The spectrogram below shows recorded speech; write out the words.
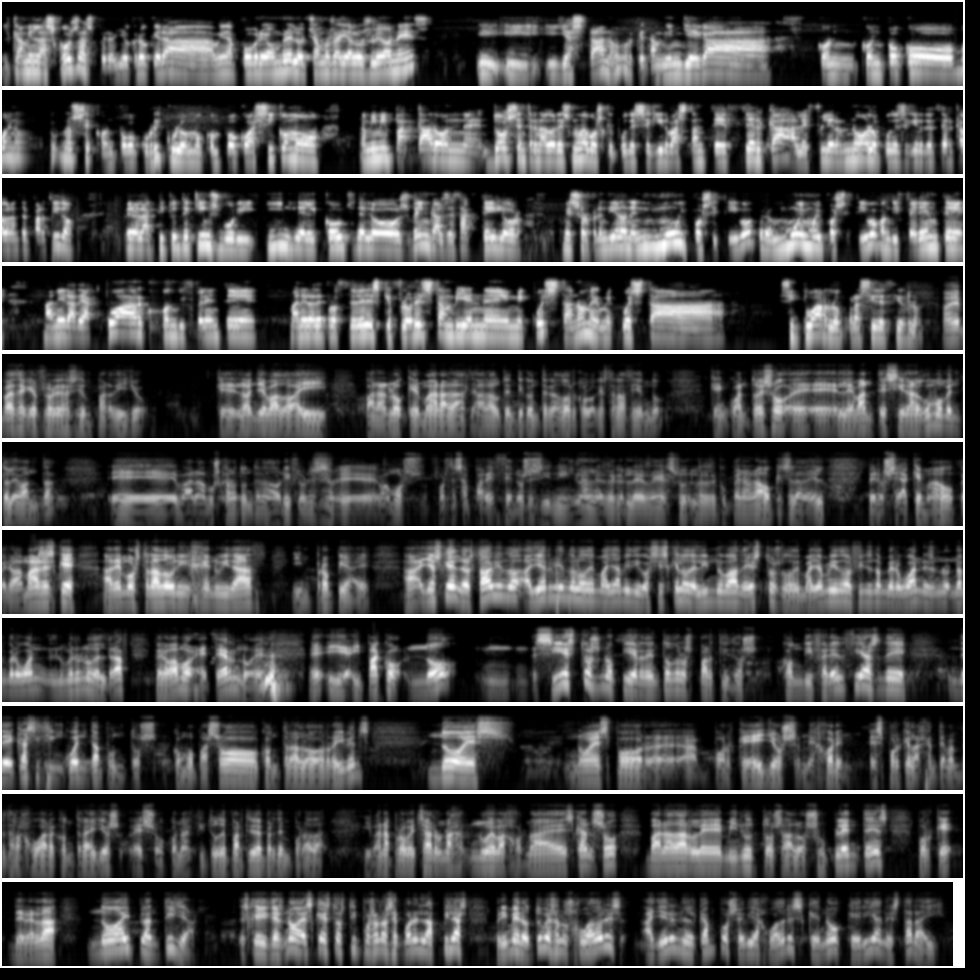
cambien las cosas, pero yo creo que era, mira, pobre hombre, lo echamos ahí a los leones y, y, ya está, ¿no? Porque también llega con, con, poco, bueno, no sé, con poco currículum o con poco, así como a mí me impactaron eh, dos entrenadores nuevos que pude seguir bastante cerca. A Lefler no lo pude seguir de cerca durante el partido, pero la actitud de Kingsbury y del coach de los Bengals, de Zach Taylor, me sorprendieron en muy positivo, pero muy, muy positivo, con diferente manera de actuar, con diferente manera de proceder. Es que Flores también eh, me cuesta, ¿no? Me, me cuesta situarlo, por así decirlo. A mí me parece que Flores ha sido un pardillo, que lo han llevado ahí para no quemar al, auténtico entrenador con lo que están haciendo, que en cuanto eso eh, eh, levante, si en algún momento levanta, eh, van a buscar otro entrenador y Flores, vamos, pues desaparece. No sé si England le, recuperará o qué será de él, pero se ha quemado. Pero además es que ha demostrado una ingenuidad impropia. ¿eh? Ah, yo es que lo estaba viendo ayer viendo lo de Miami, digo, si es que lo del himno va de estos, lo de Miami Dolphins number one es number one, el número uno del draft, pero vamos, eterno. ¿eh? y Paco, no si estos no pierden todos los partidos con diferencias de, casi 50 puntos, como pasó contra los Ravens, no es no es por eh, porque ellos mejoren, es porque la gente va a empezar a jugar contra ellos eso, con actitud de partido de pretemporada. Y van a aprovechar una nueva jornada de descanso, van a darle minutos a los suplentes, porque de verdad, no hay plantilla. Es que dices, no, es que estos tipos ahora se ponen las pilas. Primero, tú ves a los jugadores, ayer en el campo se veía jugadores que no querían estar ahí.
